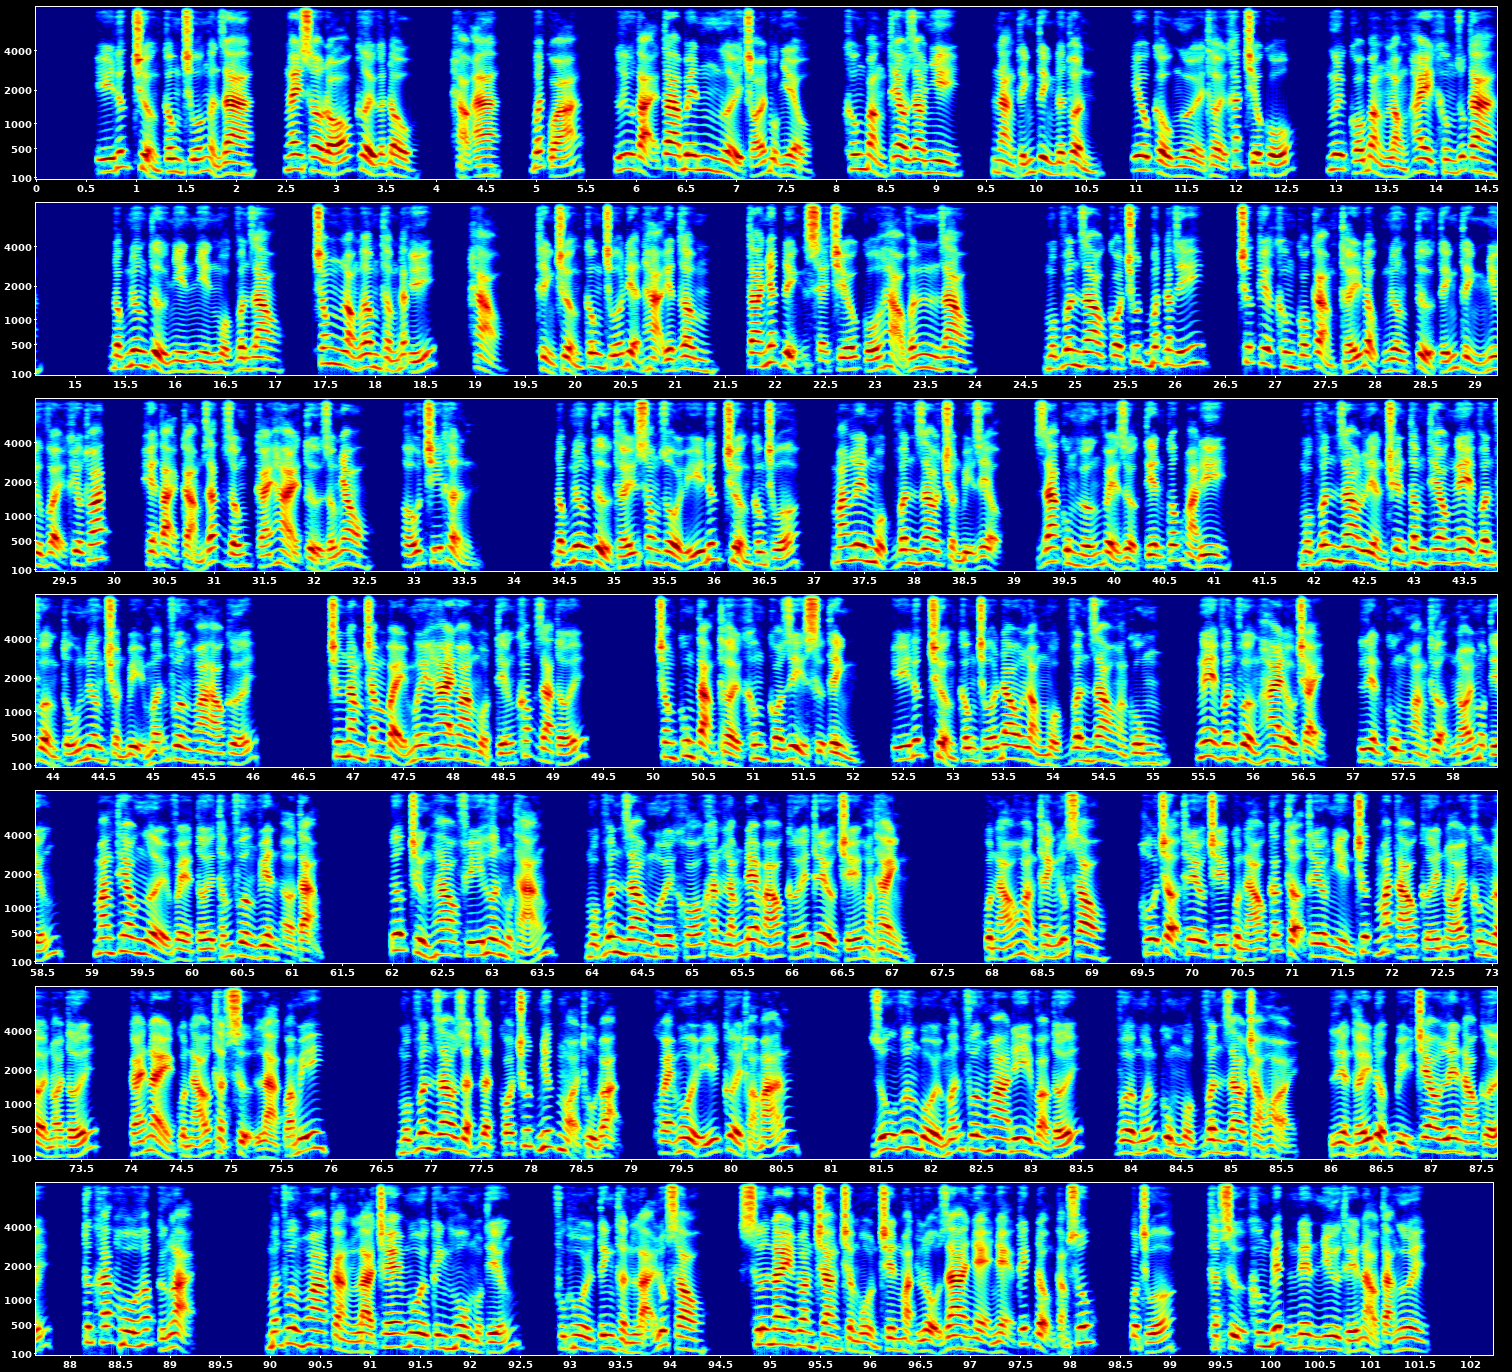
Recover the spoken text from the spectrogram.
Ý đức trưởng công chúa ngẩn ra, ngay sau đó cười gật đầu, hảo a, bất quá, lưu tại ta bên người trói buộc nhiều, không bằng theo giao nhi, nàng tính tình đơn thuần, yêu cầu người thời khắc chiếu cố, ngươi có bằng lòng hay không giúp ta. Độc nương tử nhìn nhìn một vân giao, trong lòng âm thầm đắc ý, hảo, thỉnh trưởng công chúa điện hạ yên tâm, ta nhất định sẽ chiếu cố hảo vân giao. Một vân giao có chút bất đắc dĩ, trước kia không có cảm thấy độc nương tử tính tình như vậy khiêu thoát, hiện tại cảm giác giống cái hài tử giống nhau, ấu trí khẩn. Độc nương tử thấy xong rồi ý đức trưởng công chúa, mang lên một vân giao chuẩn bị rượu, ra cung hướng về dược tiên cốc mà đi. Một vân giao liền chuyên tâm theo nghe vân phường tú nương chuẩn bị mẫn phương hoa áo cưới. mươi 572 hoa một tiếng khóc ra tới. Trong cung tạm thời không có gì sự tình, ý đức trưởng công chúa đau lòng một vân giao hoàng cung, nghe vân phường hai đầu chạy, liền cùng hoàng thượng nói một tiếng, mang theo người về tới thấm phương viên ở tạm. Ước chừng hao phí hơn một tháng, một vân giao mới khó khăn lắm đem áo cưới theo chế hoàn thành. Quần áo hoàn thành lúc sau, hỗ trợ theo chế quần áo các thợ theo nhìn trước mắt áo cưới nói không lời nói tới, cái này quần áo thật sự là quá mỹ. Một vân giao giật giật có chút nhức mỏi thủ đoạn, khỏe môi ý cười thỏa mãn. Du vương bồi mẫn phương hoa đi vào tới, vừa muốn cùng một vân giao chào hỏi, liền thấy được bị treo lên áo cưới, tức khắc hô hấp cứng lại. Mẫn phương hoa càng là che môi kinh hô một tiếng, phục hồi tinh thần lại lúc sau, xưa nay đoan trang trầm ổn trên mặt lộ ra nhẹ nhẹ kích động cảm xúc, quân chúa, thật sự không biết nên như thế nào tạ ngươi.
